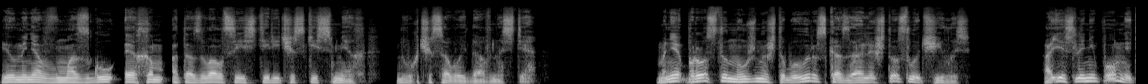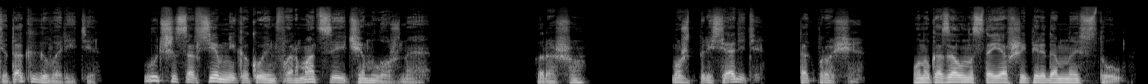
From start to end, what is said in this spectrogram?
и у меня в мозгу эхом отозвался истерический смех двухчасовой давности. «Мне просто нужно, чтобы вы рассказали, что случилось. А если не помните, так и говорите. Лучше совсем никакой информации, чем ложная». «Хорошо. Может, присядете? Так проще». Он указал на стоявший передо мной стул —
